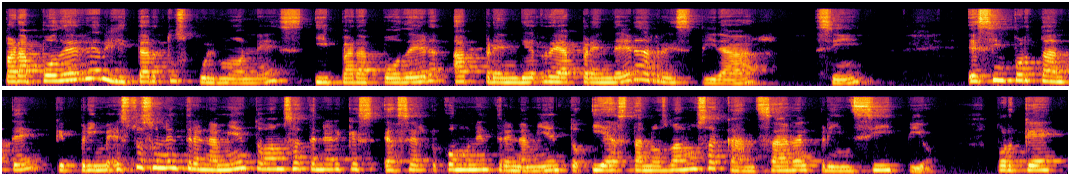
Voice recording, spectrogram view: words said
para poder rehabilitar tus pulmones y para poder aprender, reaprender a respirar, ¿sí? Es importante que primero, esto es un entrenamiento, vamos a tener que hacer como un entrenamiento y hasta nos vamos a cansar al principio. ¿Por qué?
